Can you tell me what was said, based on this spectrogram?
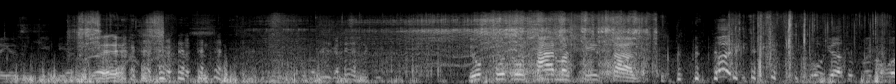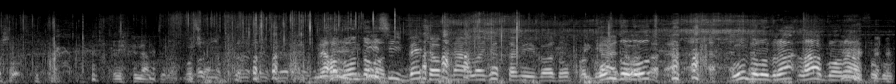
Lecserél, mint GPS. Jobb fotós, 3-as 200. Fogjátok meg a vasat. Én nem tudom, bocsánat. De ha gondolod, És így becsapnál a szemébe az ha optikát. gondolod, gondolod rá, lábbal ráfogok.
